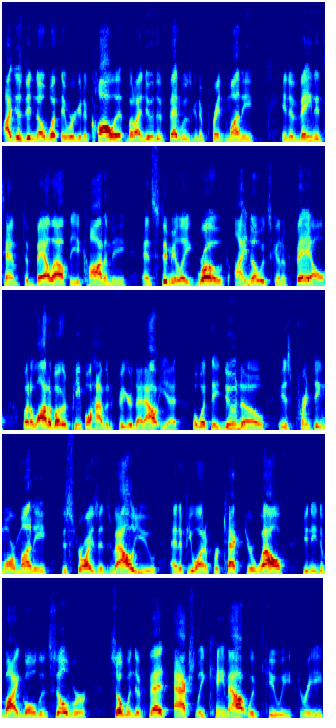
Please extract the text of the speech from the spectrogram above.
I just didn't know what they were going to call it, but I knew the Fed was going to print money in a vain attempt to bail out the economy and stimulate growth. I know it's going to fail, but a lot of other people haven't figured that out yet. But what they do know is printing more money destroys its value. And if you want to protect your wealth, you need to buy gold and silver. So when the Fed actually came out with QE3,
